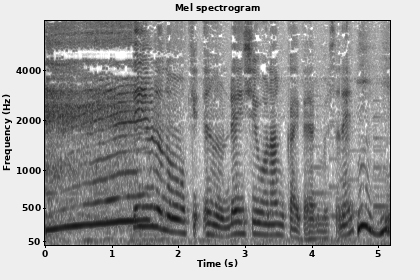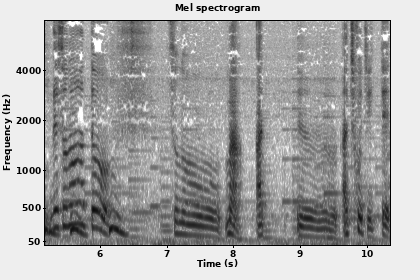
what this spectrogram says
っていうのの、けうん、練習を何回かやりましたね。でその後、そのまああうんあちこち行って例え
